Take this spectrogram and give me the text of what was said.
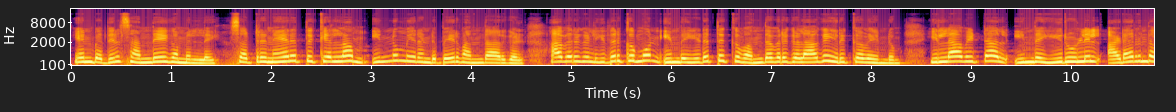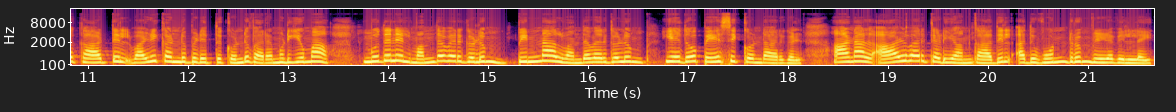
என்பதில் சந்தேகமில்லை. சற்று நேரத்துக்கெல்லாம் இன்னும் இரண்டு பேர் வந்தார்கள். அவர்கள் இதற்கு முன் இந்த இடத்துக்கு வந்தவர்களாக இருக்க வேண்டும். இல்லாவிட்டால் இந்த இருளில் அடர்ந்த காட்டில் வழி கண்டுபிடித்து கொண்டு வர முடியுமா? முதலில் வந்தவர்களும் பின்னால் வந்தவர்களும் ஏதோ பேசிக்கொண்டார்கள் ஆனால் ஆழ்வார்க்கடியான் காதில் அது ஒன்றும் விழவில்லை.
